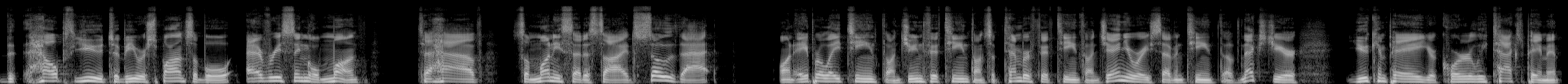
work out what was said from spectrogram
that helps you to be responsible every single month to have some money set aside so that on April 18th, on June 15th, on September 15th, on January 17th of next year, you can pay your quarterly tax payment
